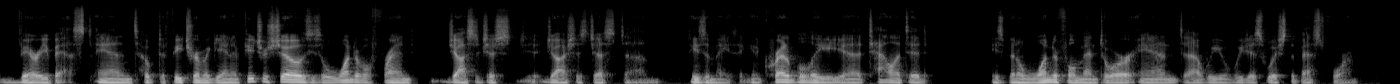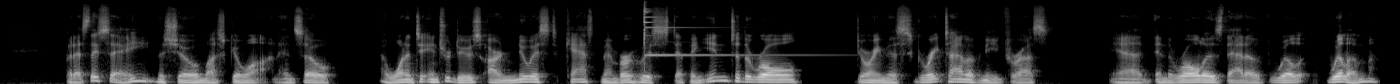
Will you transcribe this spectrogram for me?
very best and hope to feature him again in future shows. He's a wonderful friend. Josh is just, Josh is just, um, he's amazing, incredibly uh, talented. He's been a wonderful mentor, and uh, we we just wish the best for him. But as they say, the show must go on, and so I wanted to introduce our newest cast member who is stepping into the role during this great time of need for us. And, and the role is that of Will Willem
